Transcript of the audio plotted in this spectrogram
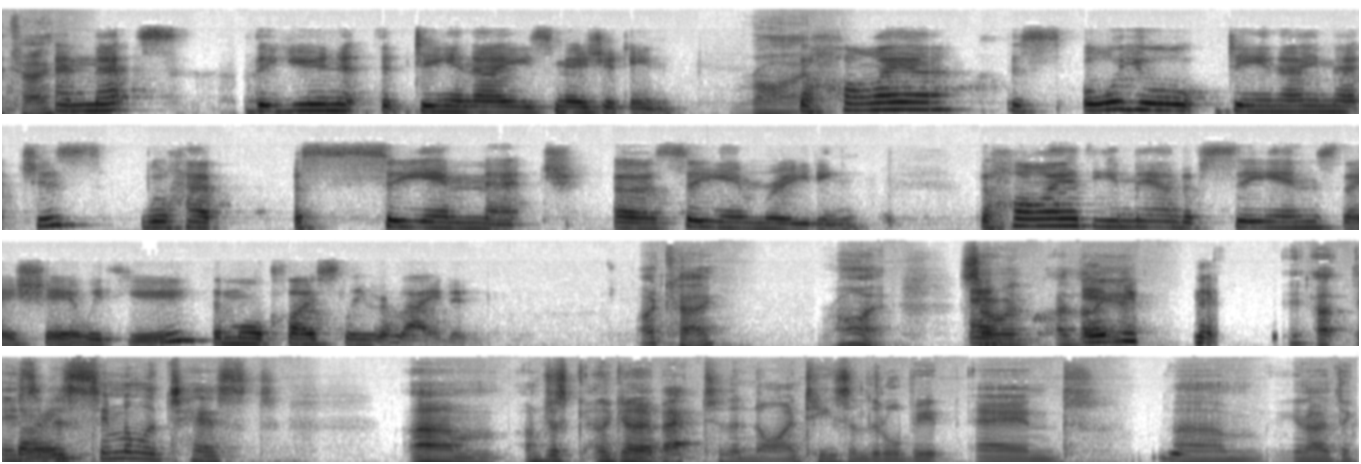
Okay. and that's the unit that DNA is measured in. right. The higher this, all your DNA matches will have a CM match, a CM reading. The higher the amount of CMs they share with you, the more closely related. Okay. Right. So And are, are they? every- Uh, is it a similar test? Um, I'm just going to go back to the 90s a little bit, and um, you know the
